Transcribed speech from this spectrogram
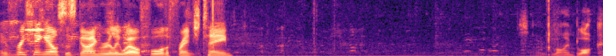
Everything else is going really well for the French team. So line block.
